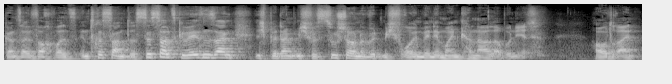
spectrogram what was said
ganz einfach, weil es interessant ist. Das soll es gewesen sein. Ich bedanke mich fürs Zuschauen und würde mich freuen, wenn ihr meinen Kanal abonniert. Haut rein.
